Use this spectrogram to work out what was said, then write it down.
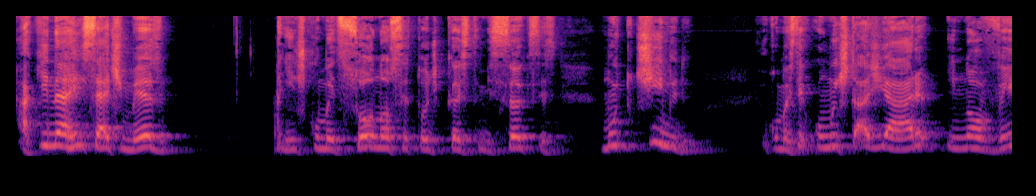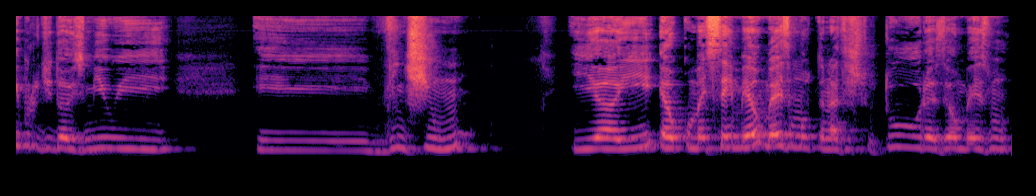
Aqui na R7 mesmo, a gente começou o nosso setor de Customer Success muito tímido. Eu comecei como estagiária em novembro de 2021. E aí eu comecei eu mesmo montando as estruturas, eu mesmo,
